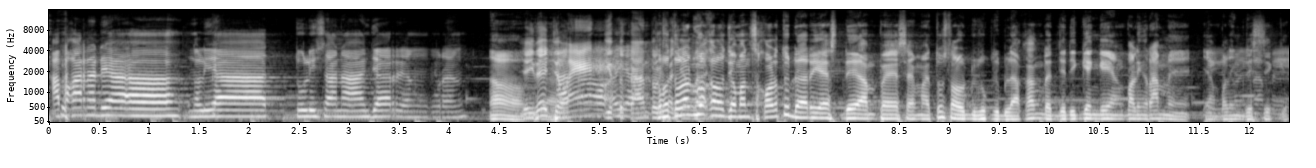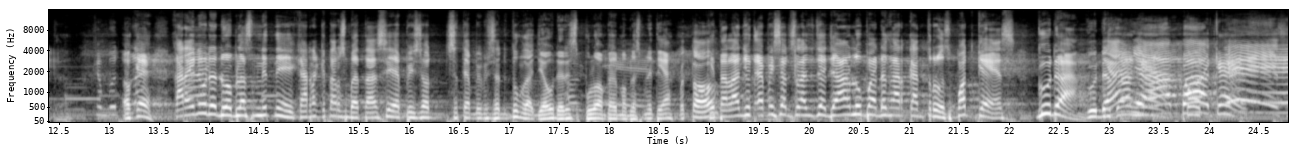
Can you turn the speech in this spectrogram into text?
apa karena dia eh, ngelihat tulisan Anjar yang kurang? Oh, ya ini enggak. jelek Oh, gitu iya. kan. tulisan Kebetulan gua kalau zaman sekolah tuh dari SD sampai SMA itu selalu duduk di belakang dan jadi geng-geng yang paling rame, yang paling berisik rame. gitu. Kebetulan Oke, karena ini udah 12 menit nih, karena kita harus batasi episode setiap episode itu nggak jauh dari 10 sampai 15 menit ya. Betul. Kita lanjut episode selanjutnya. Jangan lupa dengarkan terus podcast Gudang. Gudangnya podcast.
